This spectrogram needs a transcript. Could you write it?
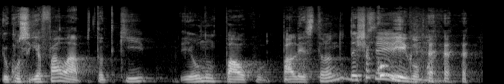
Eu conseguia falar, tanto que eu num palco palestrando, deixa Sim. comigo, mano.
